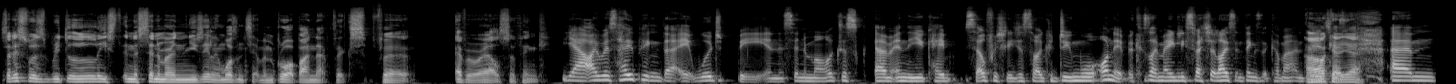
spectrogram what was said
So this was released in the cinema in New Zealand, wasn't it? And brought by Netflix for everywhere else. I think. Yeah, I was hoping that it would be in the cinema, just um, in the UK, selfishly, just so I could do more on it because I mainly specialise in things that come out in Oh, okay, yeah. Um,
